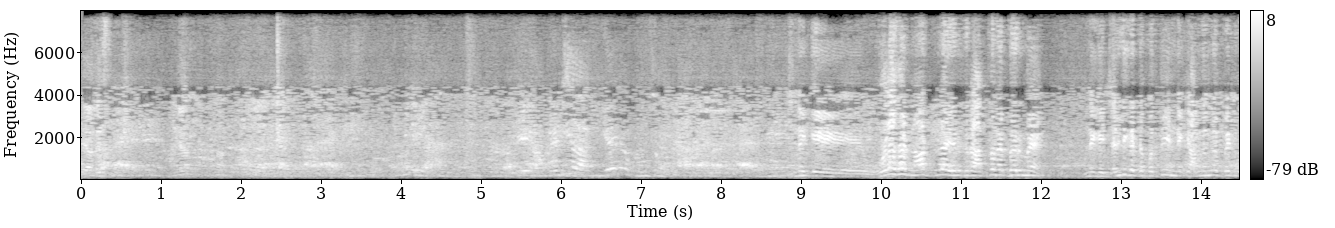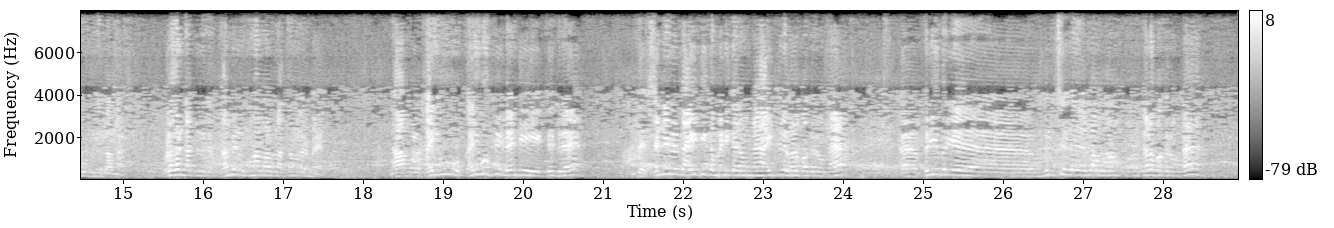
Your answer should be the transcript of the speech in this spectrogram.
Yeah, listen. Yeah. இன்னைக்கு உலக நாட்டில் இருக்கிற அத்தனை பேருமே இன்னைக்கு ஜல்லிக்கட்டை பத்தி இன்னைக்கு அங்கங்க பேட்டி கொடுத்துருக்காங்க உலக நாட்டில் இருக்கிற தமிழ் உணவாளர்கள் அத்தனை பேருமே நான் உங்களை கைகூ கைகூப்பி வேண்டி கேட்கிறேன் இந்த சென்னையில் இருக்க ஐடி கம்பெனிக்காரவங்க ஐடியில் வேலை பார்க்குறவங்க பெரிய பெரிய மில்ஸ் எல்லாம் வேலை பார்க்குறவங்க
